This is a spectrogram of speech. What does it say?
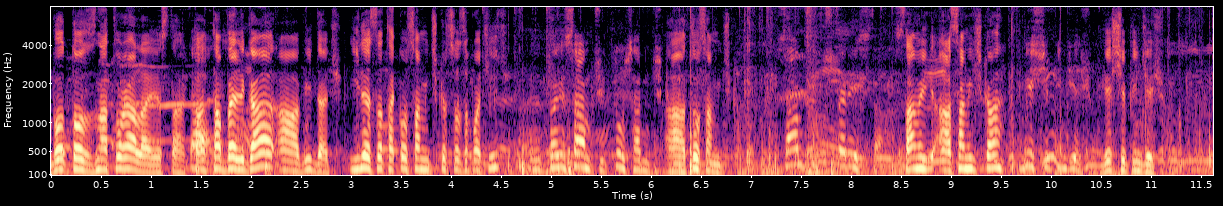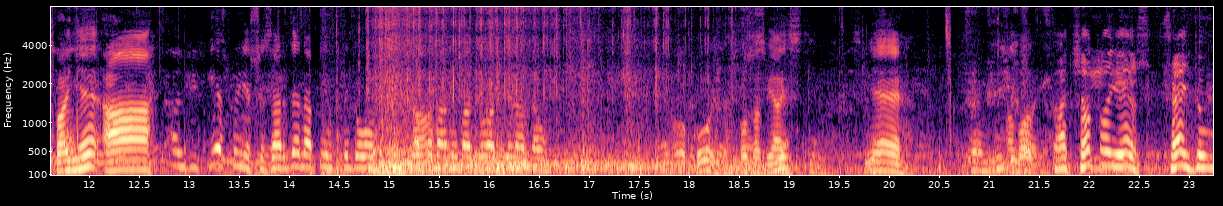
bo to z naturala jest tak. Ta, ta belga, a widać. Ile za taką samiczkę trzeba zapłacić? To jest samczyk, tu samiczka. A, tu samiczka. Samczyk 400. Sami, a samiczka? 250. 250. Fajnie, a Jest tu jeszcze Zardena, piękny gołąbek. Notowany bardzo ładnie latał. o kurde, pozabijają. Nie, A co to jest? Przejdą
